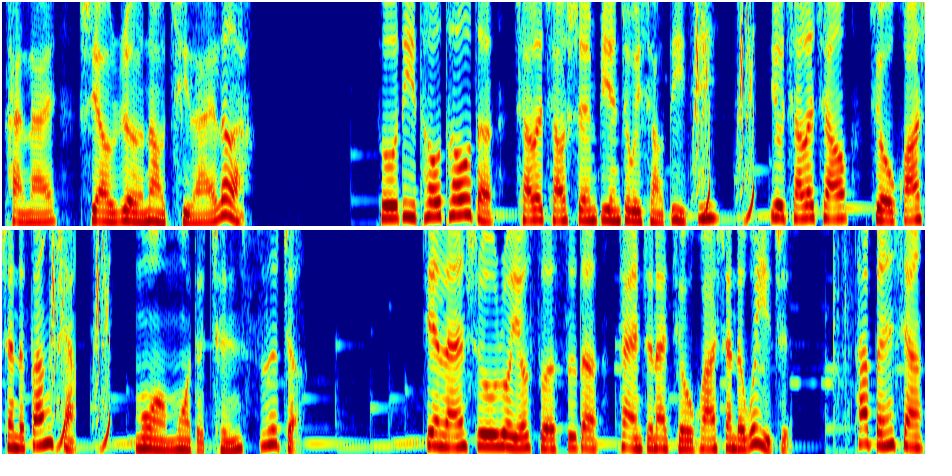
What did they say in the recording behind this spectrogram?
看来是要热闹起来了啊！土地偷偷的瞧了瞧身边这位小地鸡，又瞧了瞧九华山的方向，默默的沉思着。见兰叔若有所思的看着那九华山的位置，他本想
